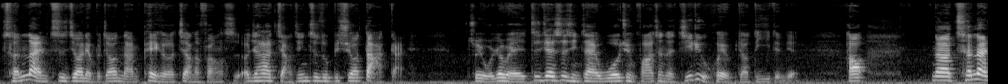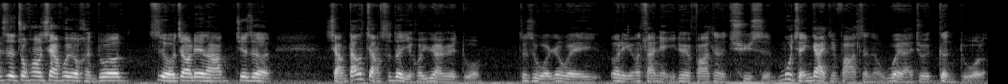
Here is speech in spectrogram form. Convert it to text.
承揽制教练比较难配合这样的方式，而且它的奖金制度必须要大改。所以我认为这件事情在 World Gym 发生的几率会比较低一点点。好，那承揽制的状况下会有很多自由教练啊，接着想当讲师的也会越来越多。这是我认为二零二三年一定会发生的趋势，目前应该已经发生了，未来就会更多了。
